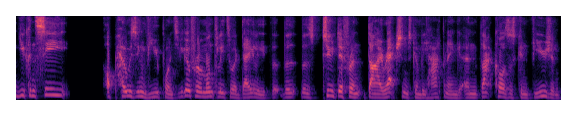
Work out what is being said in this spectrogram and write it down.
you can see opposing viewpoints. If you go from a monthly to a daily, the, the, there's two different directions can be happening, and that causes confusion.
